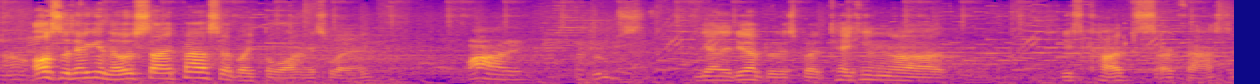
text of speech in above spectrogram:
No. Also, taking those side paths are like the longest way. Why? The boost. Yeah, they do have boost, but taking uh, these cuts are faster.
